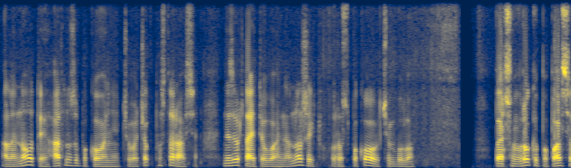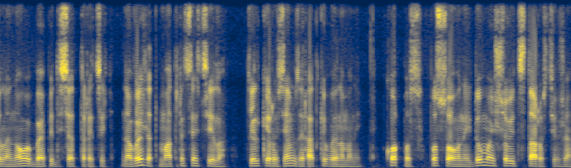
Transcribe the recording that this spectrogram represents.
Але ноути гарно запаковані, чувачок постарався. Не звертайте уваги на ножик, розпаковував чим було. Першим в руки попався Lenovo B5030. На вигляд матриця ціла, тільки роз'єм зарядки виламаний. Корпус посований, думаю, що від старості вже.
